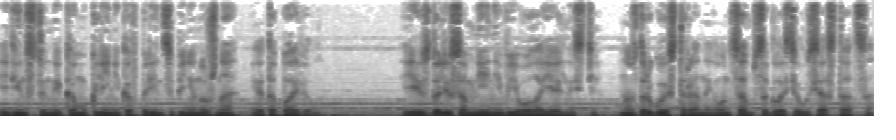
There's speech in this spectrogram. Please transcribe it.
Единственный, кому клиника в принципе не нужна, это Павел. Есть доли сомнений в его лояльности, но с другой стороны, он сам согласился остаться,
